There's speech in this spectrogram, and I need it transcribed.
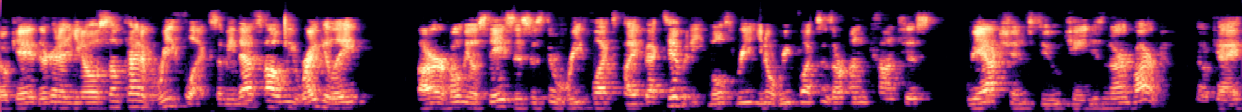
okay? They're going to, you know, some kind of reflex. I mean, that's how we regulate our homeostasis is through reflex type activity. Most, re, you know, reflexes are unconscious reactions to changes in our environment, okay?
